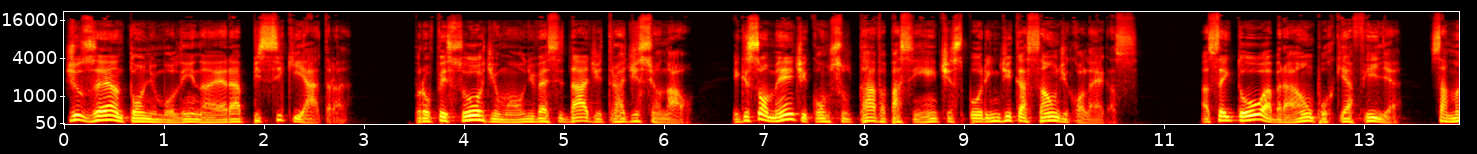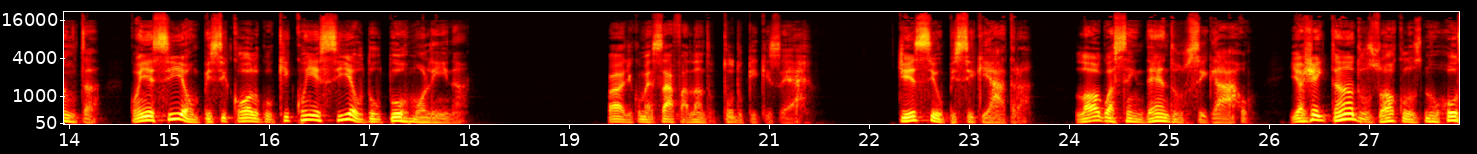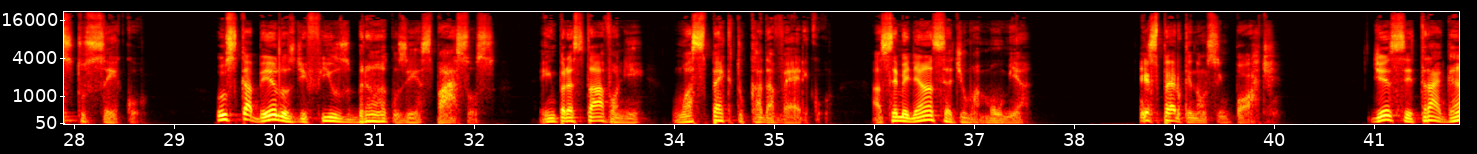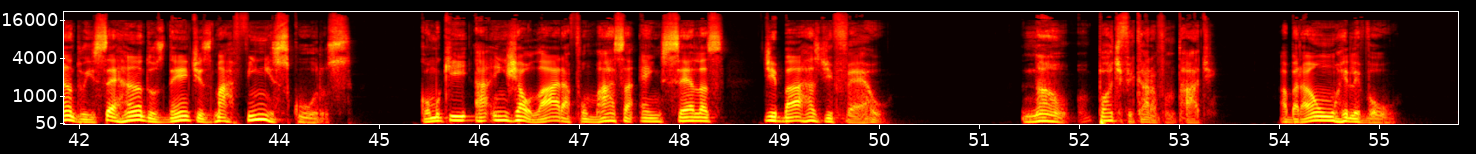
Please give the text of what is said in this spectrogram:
José Antônio Molina era psiquiatra, professor de uma universidade tradicional e que somente consultava pacientes por indicação de colegas. Aceitou Abraão porque a filha, Samantha, conhecia um psicólogo que conhecia o doutor Molina. Pode começar falando tudo o que quiser, disse o psiquiatra, logo acendendo um cigarro e ajeitando os óculos no rosto seco. Os cabelos de fios brancos e esparsos emprestavam-lhe um aspecto cadavérico, a semelhança de uma múmia. Espero que não se importe. Disse tragando e cerrando os dentes marfim escuros, como que a enjaular a fumaça em celas de barras de ferro. Não, pode ficar à vontade. Abraão relevou,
